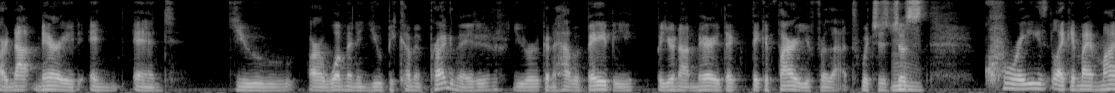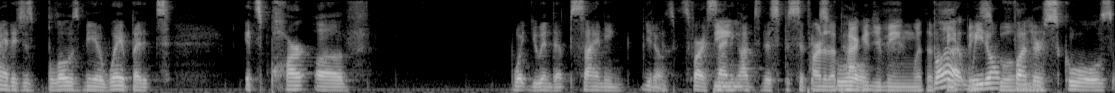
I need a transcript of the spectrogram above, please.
are not married and and you are a woman and you become impregnated, you're going to have a baby, but you're not married. They they could fire you for that, which is just crazy. Like in my mind, it just blows me away. But it's it's part of what you end up signing. You know, as far as signing on to this specific part of the school. package of being with a But we don't school, fund yeah. our schools,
